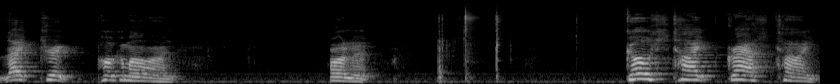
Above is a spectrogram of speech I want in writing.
electric Pokemon on it. Ghost type, grass type.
